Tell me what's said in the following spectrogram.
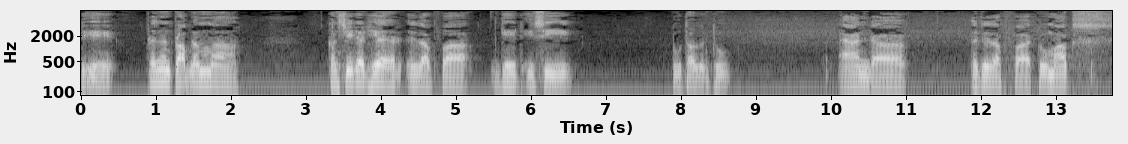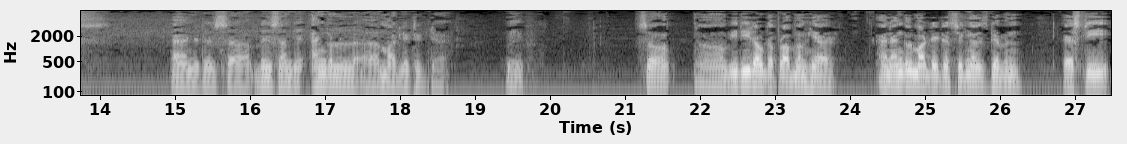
The present problem uh, considered here is of uh, gate EC 2002 and uh, it is of uh, 2 marks and it is uh, based on the angle uh, modulated wave. So we read out the problem here. An angle modulated signal is given st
